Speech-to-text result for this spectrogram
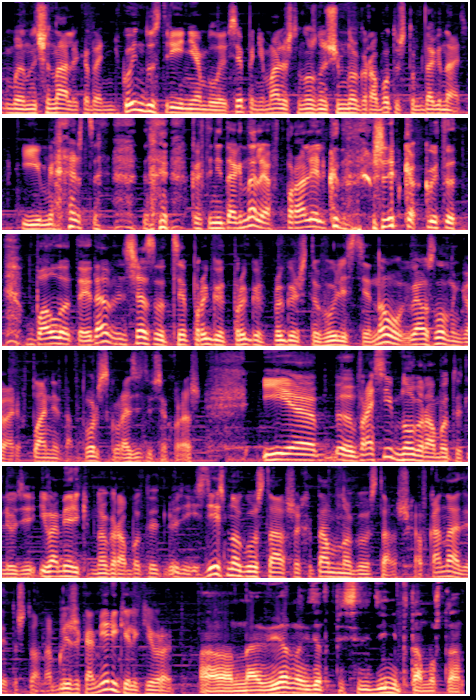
мы начинали, когда никакой индустрии не было, и все понимали, что нужно очень много работать, чтобы догнать. И мне кажется, как-то не догнали, а в параллель куда-то шли в какое-то болото. И да, сейчас сейчас вот все прыгают, прыгают, прыгают, чтобы вылезти. Ну, я условно говорю, в плане там творческого развития все хорошо. И э, в России много работают люди, и в Америке много работают люди. И здесь много уставших, и там много уставших. А в Канаде это что, она ближе к Америке или к Европе? А, наверное, где-то посередине, потому что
